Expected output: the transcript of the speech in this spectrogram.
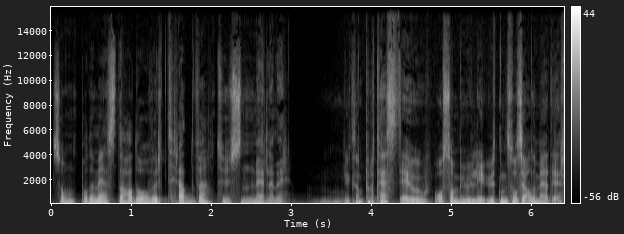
som på det meste hadde over 30 000 medlemmer liksom, protest er jo også mulig uten sosiale medier,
